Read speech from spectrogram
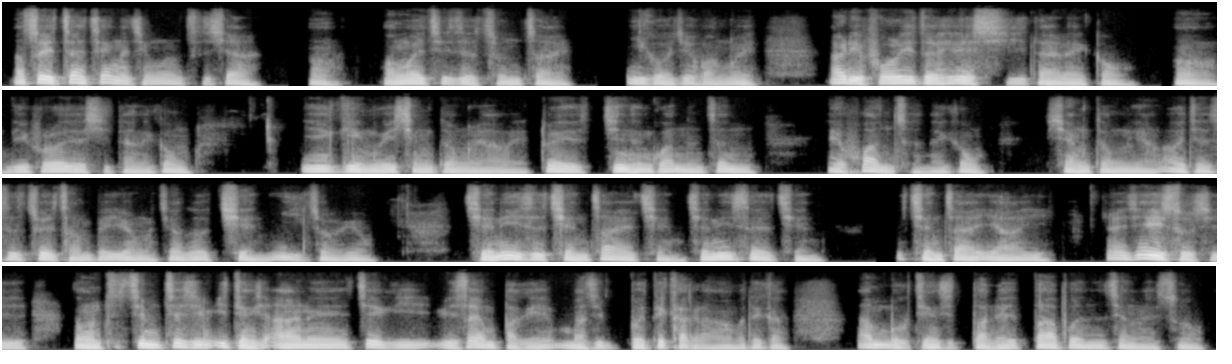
那所以在这样的情况之下，嗯，防卫机制存在，一个就防卫。啊，以弗洛伊德迄个时代来讲，嗯，以弗洛伊德时代来讲，已经为相当重要的，对精神官能症的患者来讲相当重要，而且是最常被用的，叫做潜意作用。潜抑是潜在的潜，潜意识的潜，潜在压抑。那这意思是，嗯，这这是一定是安尼，这个未使用别个，嘛是不的确啦，不的确。按目前是大概大部分是这样来说，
